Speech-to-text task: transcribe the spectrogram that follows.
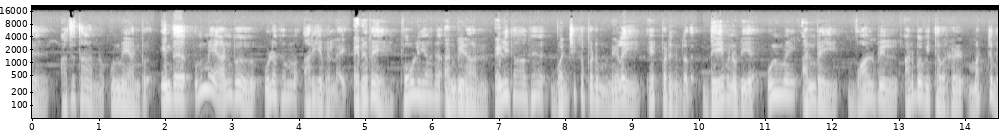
அன்பு ونک اتر مٹم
